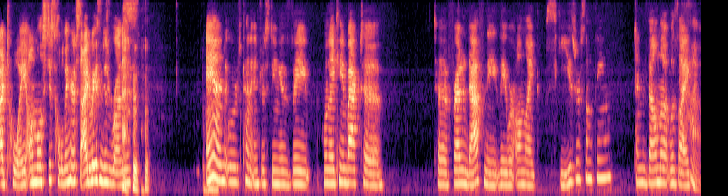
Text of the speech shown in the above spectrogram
a toy, almost just holding her sideways and just runs. and what was kind of interesting is they when they came back to to Fred and Daphne, they were on like skis or something, and Velma was like Yeah.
